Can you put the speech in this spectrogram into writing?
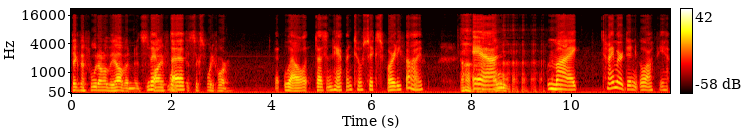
take the food out of the oven. It's The- five. the- It's six forty-four. well, it doesn't happen till 6.45. Oh. And my timer didn't go off yet.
